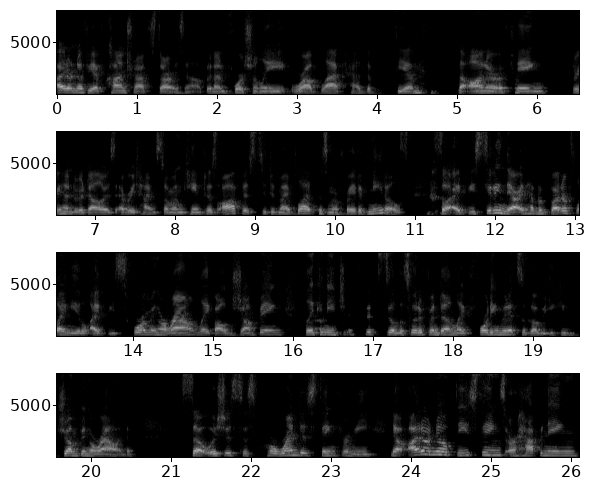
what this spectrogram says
I don't know if you have contract stars now, but unfortunately Rob Black had the the um, the honor of paying $300 every time someone came to his office to do my blood because I'm afraid of needles. So I'd be sitting there, I'd have a butterfly needle, I'd be squirming around, like all jumping. Like, can you just sit still? This would have been done like 40 minutes ago, but you keep jumping around. So it was just this horrendous thing for me. Now, I don't know if these things are happening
